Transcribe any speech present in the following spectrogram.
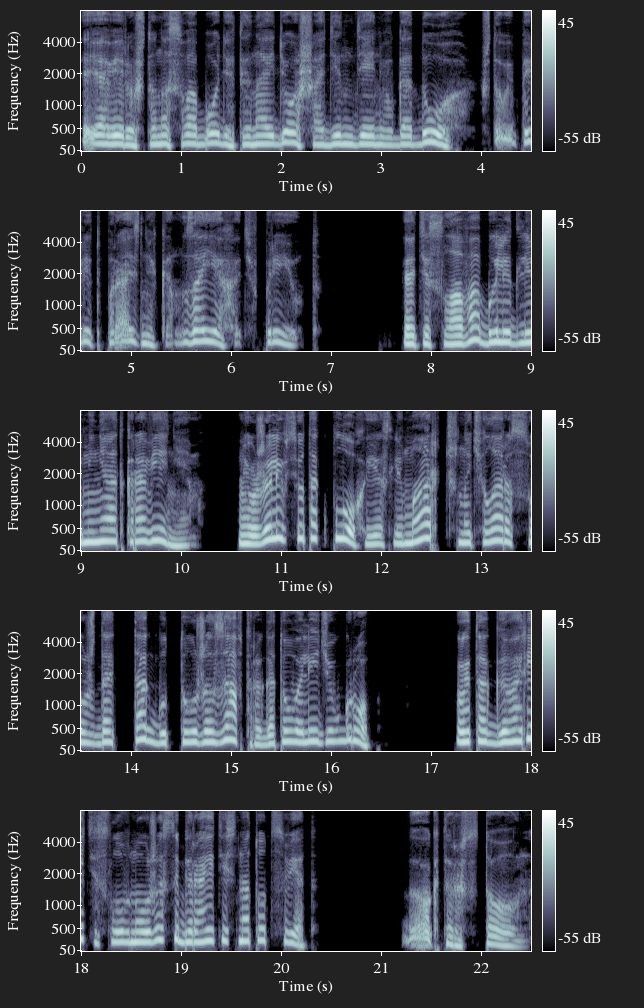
Я верю, что на свободе ты найдешь один день в году, чтобы перед праздником заехать в приют». Эти слова были для меня откровением. Неужели все так плохо, если Мардж начала рассуждать так, будто уже завтра готова лечь в гроб? Вы так говорите, словно уже собираетесь на тот свет. «Доктор Стоун»,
